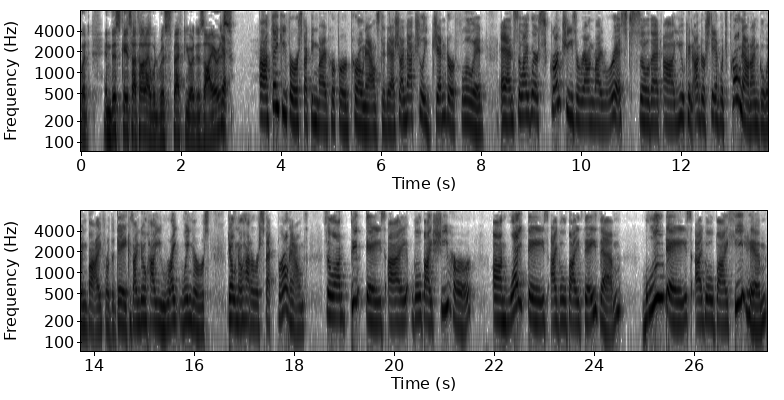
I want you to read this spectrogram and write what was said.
but in this case, I thought I would respect your desires. Yeah. Uh, thank you for respecting my preferred pronouns, Dinesh. I'm actually gender fluid. And so I wear scrunchies around my wrist so that uh, you can understand which pronoun I'm going by for the day, because I know how you right wingers don't know how to respect pronouns. So on pink days, I go by she, her. On white days, I go by they, them. Blue days, I go by he, him.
